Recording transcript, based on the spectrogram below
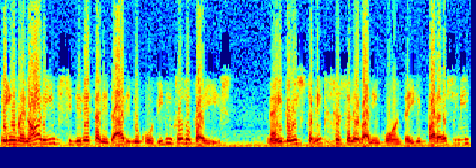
tem o menor índice de letalidade do Covid em todo o país. Né? Então isso também precisa ser levado em conta. E parece-me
